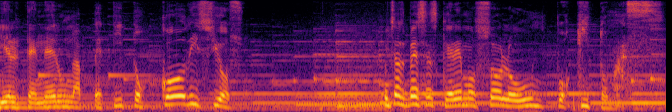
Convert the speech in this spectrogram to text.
y el tener un apetito codicioso. Muchas veces queremos solo un poquito más.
